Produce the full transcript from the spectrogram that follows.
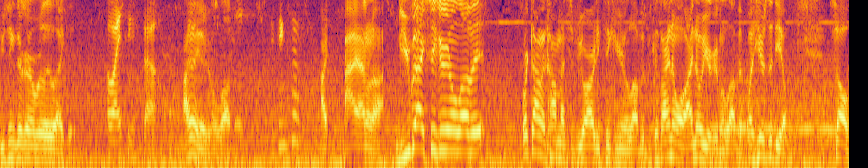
You think they're gonna really like it? Oh, I think so. I think they're gonna love it. You think so? I, I, I don't know. You guys think you're gonna love it? Work down in the comments if you already think you're gonna love it because I know I know you're gonna love it. But here's the deal. So,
